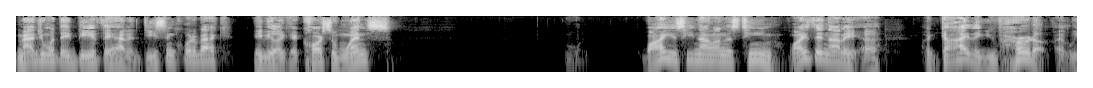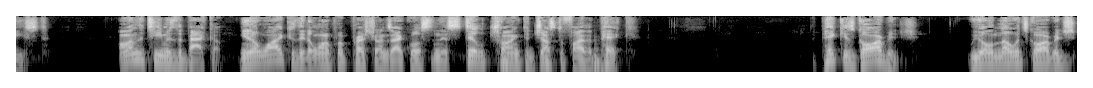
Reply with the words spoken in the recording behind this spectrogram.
Imagine what they'd be if they had a decent quarterback, maybe like a Carson Wentz. Why is he not on this team? Why is there not a, a, a guy that you've heard of at least on the team as the backup? You know why? Because they don't want to put pressure on Zach Wilson. They're still trying to justify the pick. The pick is garbage. We all know it's garbage.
